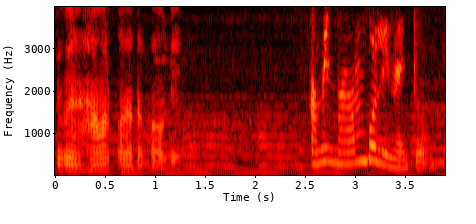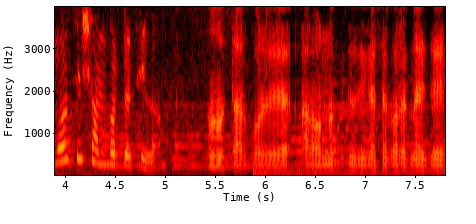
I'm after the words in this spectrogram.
তুমি আমার কথা তো কওনি। আমি নাম বলি নাই তো বলছি সম্পর্ক ছিল। তারপরে আর অন্য কিছু জিজ্ঞাসা করে নাই যে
